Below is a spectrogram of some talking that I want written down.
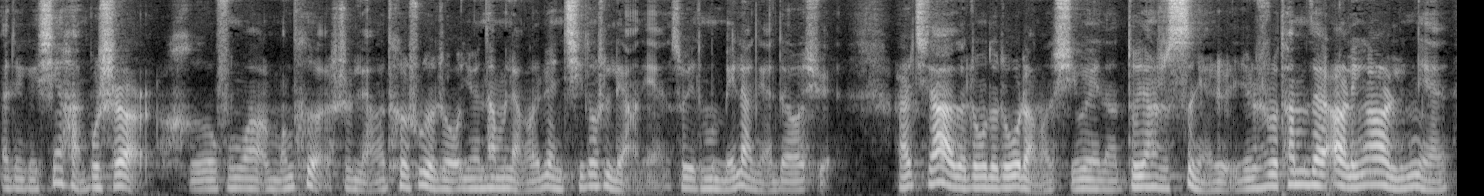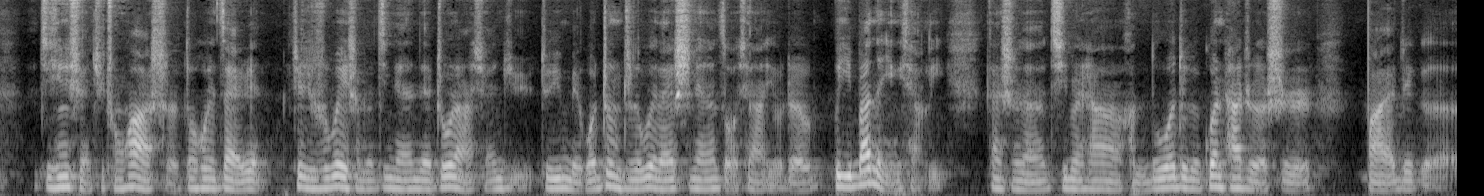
呃，这个新罕布什尔和福尔蒙特是两个特殊的州，因为他们两个任期都是两年，所以他们每两年都要选。而其他的州的州长的席位呢，都将是四年制，也就是说，他们在二零二零年。进行选区重划时都会在任，这就是为什么今年的州长选举对于美国政治未来十年的走向有着不一般的影响力。但是呢，基本上很多这个观察者是把这个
